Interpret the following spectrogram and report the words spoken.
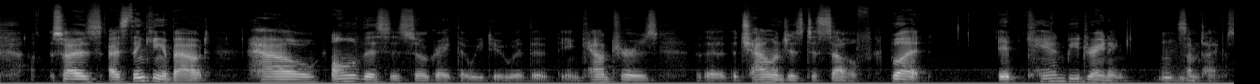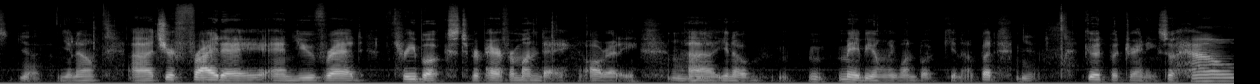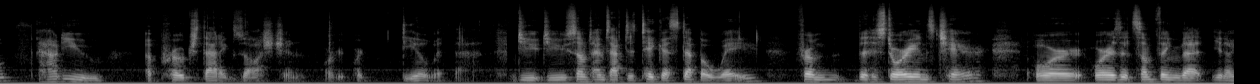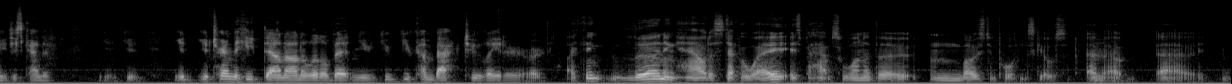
So I was I was thinking about how all of this is so great that we do with the, the encounters, the the challenges to self, but it can be draining Mhm. sometimes. Yeah. You know, uh, it's your Friday and you've read three books to prepare for Monday already. Mhm. Uh, you know, m- maybe only one book. You know, but Yes. good but draining. So how how do you approach that exhaustion or or deal with that? Do you do you sometimes have to take a step away from the historian's chair, or or is it something that you know you just kind of you, you, you, you turn the heat down on a little bit and you, you, you come back to later or I think learning how to step away is perhaps one of the most important skills about uh,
